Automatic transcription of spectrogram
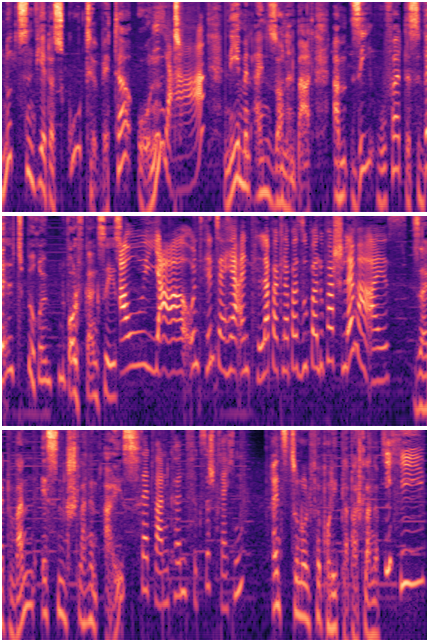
nutzen wir das gute Wetter und Ja? nehmen ein Sonnenbad am Seeufer des weltberühmten Wolfgangsees. Au ja, und hinterher ein plapper, super, luper Schlemmereis. Seit wann essen Schlangen Eis? Seit wann können Füchse sprechen? 1 zu 0 für Polly Plapperschlange. Hihi.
